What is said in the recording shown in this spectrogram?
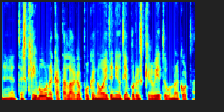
eh, te escribo una carta larga porque no he tenido tiempo de escribirte una corta.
